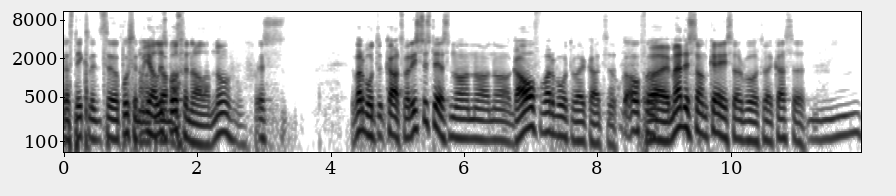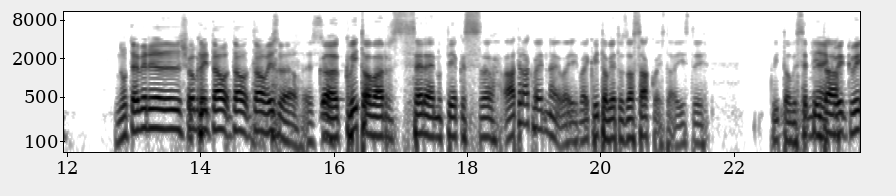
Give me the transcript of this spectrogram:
Kas tiks līdz pusfinālam? Jā, līdz pusfinālam. Nu, es Varbūt kāds var izsisties no, no, no golfa, varbūt, vai kāds golfa. vai Madison Case, varbūt, vai kas. Mm. Nu, tev ir šobrīd tā tā izvēle. Es... Kvito var serēnu tie, kas ātrāk vai ne, vai, vai Kvito iet uz Osaku, es tā īsti. Kvito ir septītā. Nē, kvi,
